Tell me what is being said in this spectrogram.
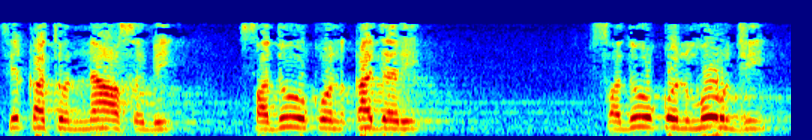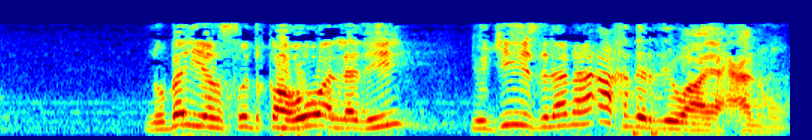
ثقة ناصب صدوق قدري صدوق مرجي نبين صدقه الذي يجيز لنا أخذ الرواية عنه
